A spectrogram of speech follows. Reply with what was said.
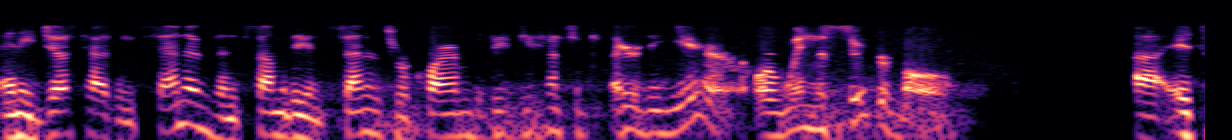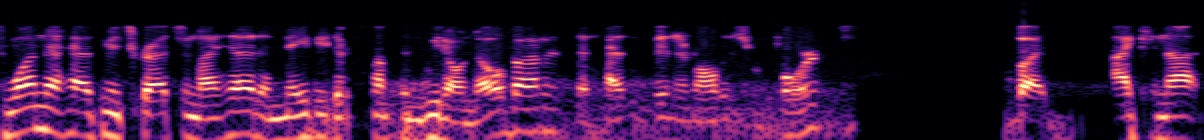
And he just has incentives, and some of the incentives require him to be Defensive Player of the Year or win the Super Bowl uh, it's one that has me scratching my head, and maybe there's something we don't know about it that hasn't been in all these reports. But I cannot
